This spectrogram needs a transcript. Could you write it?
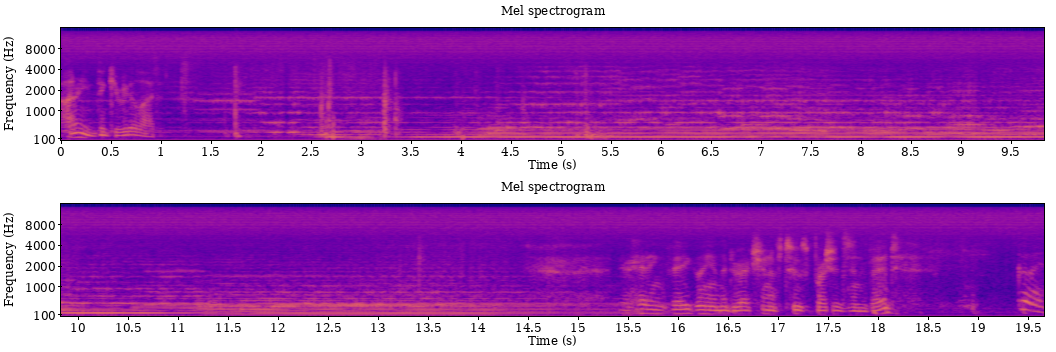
I don't even think you realize it. Vaguely in the direction of toothbrushes in bed. Good.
